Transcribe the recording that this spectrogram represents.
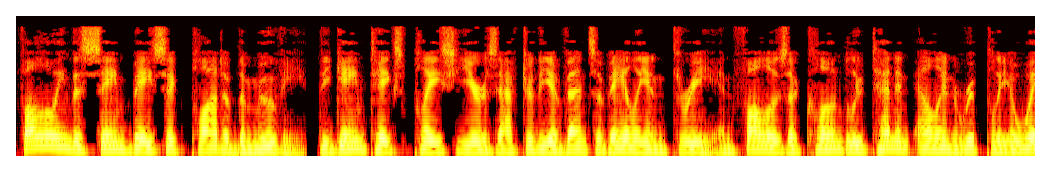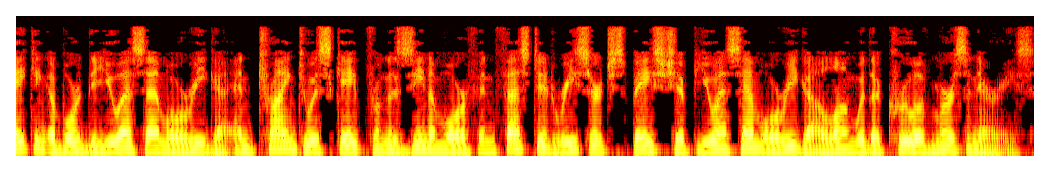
Following the same basic plot of the movie, the game takes place years after the events of Alien 3 and follows a cloned Lieutenant Ellen Ripley awaking aboard the USM Auriga and trying to escape from the xenomorph-infested research spaceship USM Auriga along with a crew of mercenaries.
